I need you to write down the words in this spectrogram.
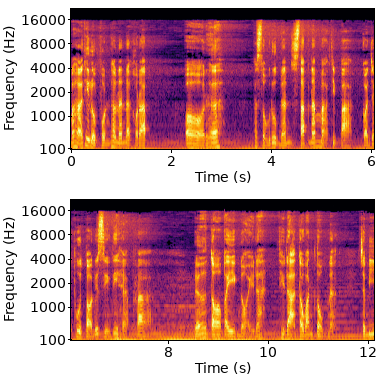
มาหาที่หลบฝนเท่านั้นแหละขอรับอ๋อเรอพระสงฆ์รูปนั้นซับน้ำหมากที่ปากก่อนจะพูดต่อด้วยเสียงที่แหบพร่า เดินต่อไปอีกหน่อยนะ ที่ด้านตะวันตกนะ่ะ จะมี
